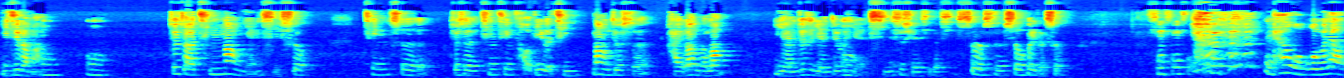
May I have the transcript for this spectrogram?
你记得吗？嗯嗯。就叫清浪研习社，清是。就是青青草地的青，浪就是海浪的浪，研就是研究的研，习是学习的习，社是社会的社。你看我我们俩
